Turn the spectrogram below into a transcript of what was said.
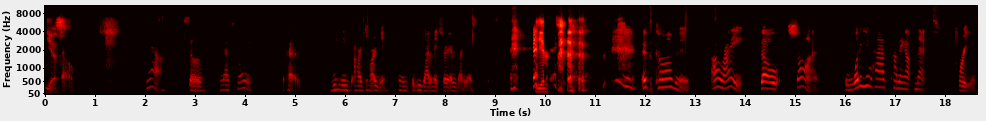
Yes. So yeah. So that's great because we use our jargon and we got to make sure everybody else knows. Yeah. it's common. All right. So, Shawn, what do you have coming up next for you?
